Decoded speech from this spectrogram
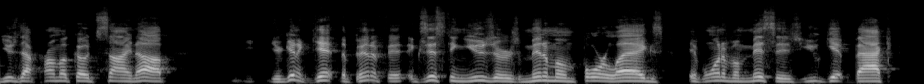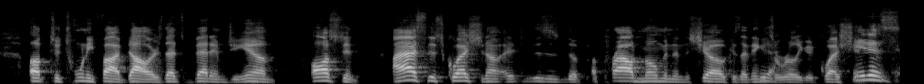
use that promo code, sign up. You're going to get the benefit. Existing users, minimum four legs. If one of them misses, you get back up to $25. That's BetMGM. Austin, I asked this question. This is the, a proud moment in the show because I think yeah. it's a really good question. It is.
